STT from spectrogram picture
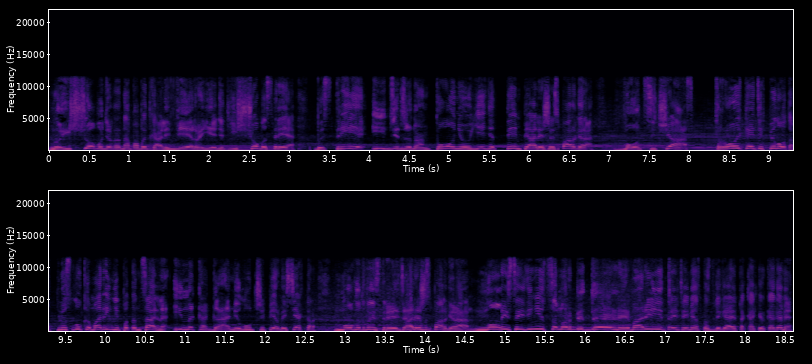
но еще будет одна попытка. Оливера едет еще быстрее. Быстрее и Диджин Антонио едет в темпе Алиши Спаргера. Вот сейчас Тройка этих пилотов, плюс Лука Марини потенциально и на Кагами лучший первый сектор могут выстрелить Алиша Спаргера. Но присоединится Морбиделли. Марини третье место сдвигает Такахир Кагами.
